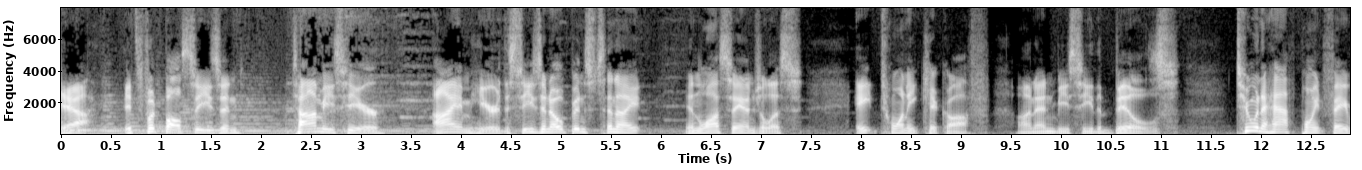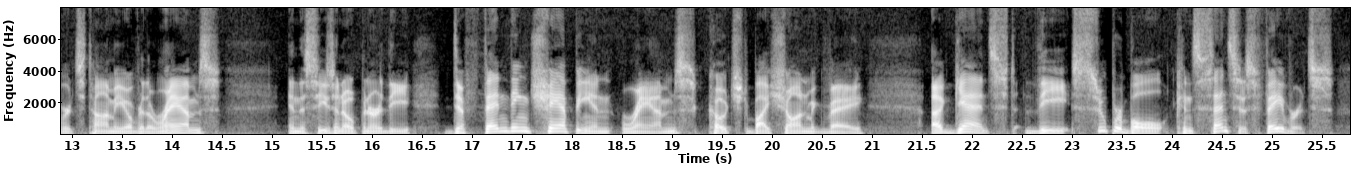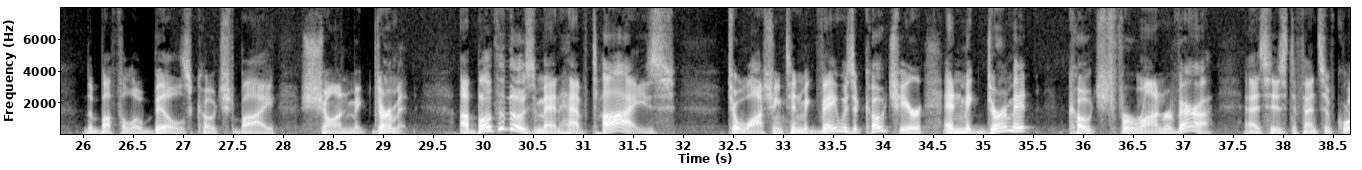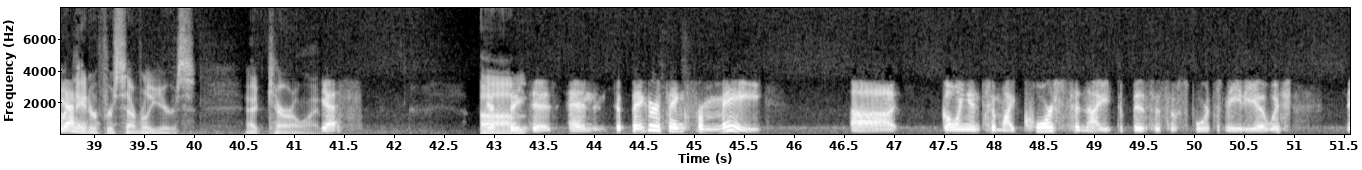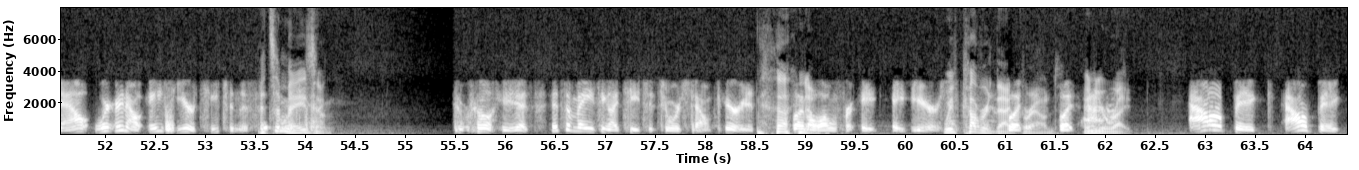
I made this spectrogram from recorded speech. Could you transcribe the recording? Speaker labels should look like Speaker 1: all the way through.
Speaker 1: Yeah, it's football season. Tommy's here. I am here. The season opens tonight in Los Angeles. 8:20 kickoff on NBC. The Bills, two and a half point favorites. Tommy over the Rams in the season opener. The defending champion Rams, coached by Sean McVay, against the Super Bowl consensus favorites, the Buffalo Bills, coached by Sean McDermott. Uh, both of those men have ties to Washington. McVay was a coach here, and McDermott coached for Ron Rivera as his defensive coordinator
Speaker 2: Yes.
Speaker 1: for several years at Carolina.
Speaker 2: Yes. Yes,
Speaker 1: Um,
Speaker 2: they did. And the bigger thing for me, uh, going into my course tonight, the business of sports media, which now we're in our eighth year teaching this.
Speaker 1: It's amazing.
Speaker 2: Oh, really is. It's amazing I teach at Georgetown, period, let
Speaker 1: No.
Speaker 2: alone for eight eight years.
Speaker 1: We've covered that
Speaker 2: But-
Speaker 1: ground,
Speaker 2: but
Speaker 1: and you're right.
Speaker 2: our big our big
